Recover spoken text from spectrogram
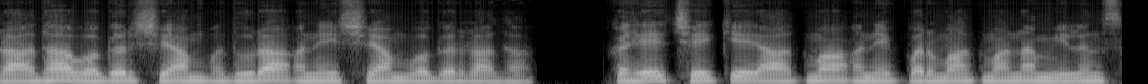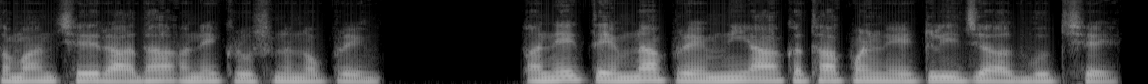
રાધા વગર શ્યામ અધૂરા અને શ્યામ વગર રાધા. કહે છે કે આત્મા અને પરમાત્માના મિલન સમાન છે રાધા અને કૃષ્ણનો પ્રેમ. અને તેમના પ્રેમની આ કથા પણ એટલી જ અદ્ભુત છે.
